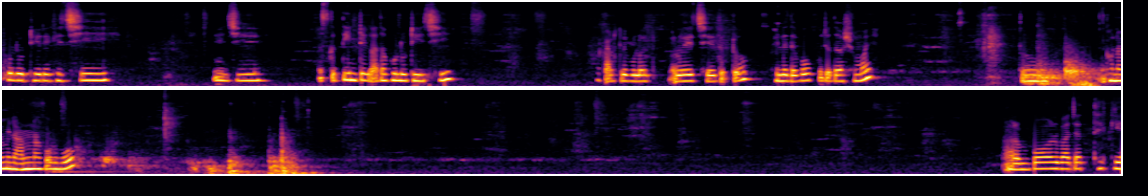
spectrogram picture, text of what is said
ফুল উঠিয়ে রেখেছি। এই যে আজকে তিনটে গাঁদা ফুল উঠিয়েছি। কালকেগুলো রয়েছে দুটো, ফেলে দেবো পুজো দেওয়ার সময়। তো এখন আমি রান্না করব। আর বর বাজার থেকে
